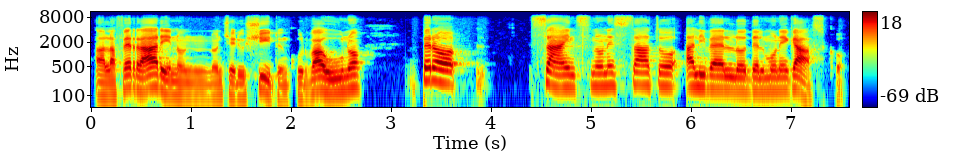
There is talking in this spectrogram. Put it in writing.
alla Ferrari, non, non c'è riuscito in curva 1. Però Sainz non è stato a livello del Monegasco,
